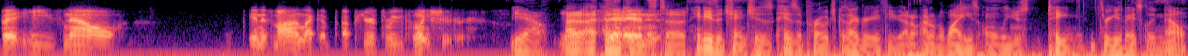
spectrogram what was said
but he's now in his mind like a, a pure three point shooter. Yeah, I, I, I think he needs to he needs to change his his approach because I agree with you. I don't I don't know why he's only just taking threes basically now.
